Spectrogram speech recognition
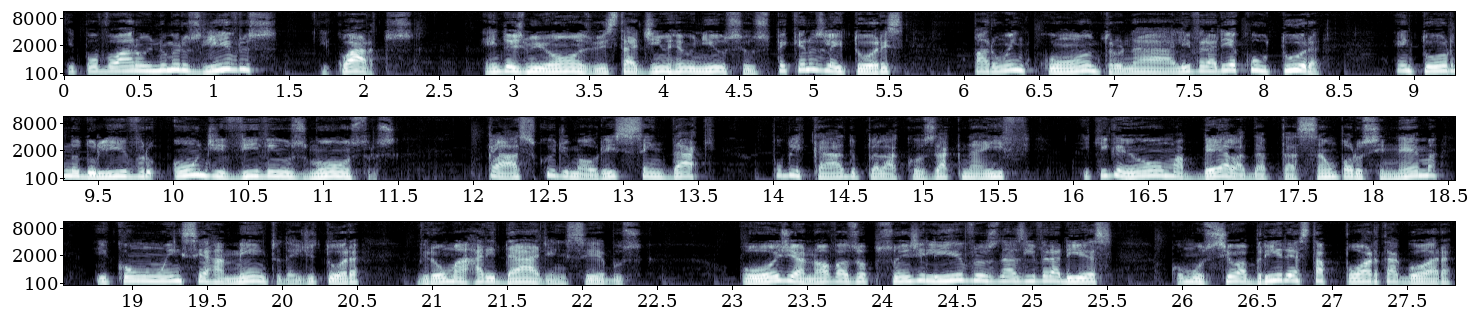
e povoaram inúmeros livros e quartos. Em 2011, o Estadinho reuniu seus pequenos leitores para um encontro na Livraria Cultura em torno do livro Onde Vivem os Monstros, clássico de Maurice Sendak, publicado pela Kozak Naif e que ganhou uma bela adaptação para o cinema e com o encerramento da editora virou uma raridade em sebos. Hoje há novas opções de livros nas livrarias, como Se Eu Abrir Esta Porta Agora,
